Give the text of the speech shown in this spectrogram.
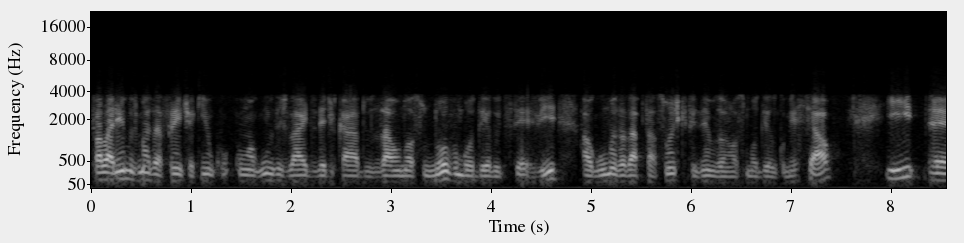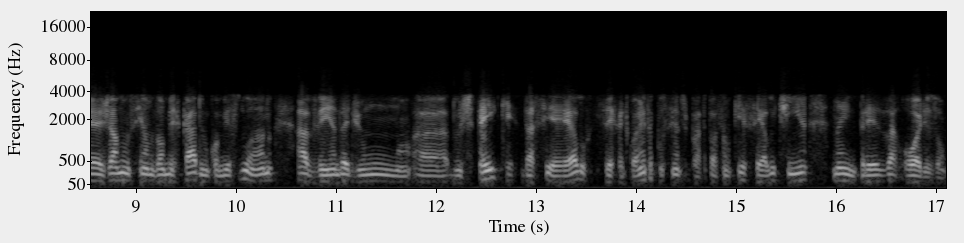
Falaremos mais à frente aqui com, alguns slides dedicados ao nosso novo modelo de servir, algumas adaptações que fizemos ao nosso modelo comercial e eh, já anunciamos ao mercado no começo do ano a venda de um, uh, do stake da Cielo, cerca de 40% de participação que a Cielo tinha na empresa Horizon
